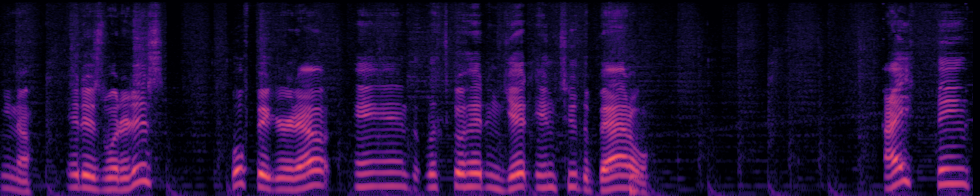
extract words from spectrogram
you know, it is what it is. We'll figure it out, and let's go ahead and get into the battle. I think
